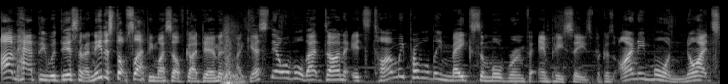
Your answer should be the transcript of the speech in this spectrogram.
I'm happy with this and I need to stop slapping myself, goddammit. I guess now with all that done, it's time we probably make some more room for NPCs because I need more knights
